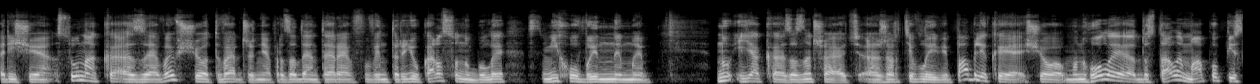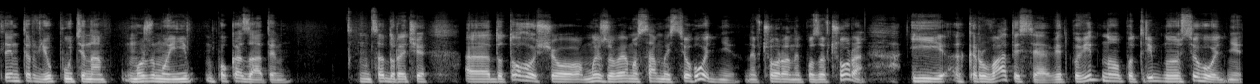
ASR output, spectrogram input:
Ріші Сунак заявив, що твердження президента РФ в інтерв'ю Карлсону були сміховинними. Ну і як зазначають е, жартівливі пабліки, що монголи достали мапу після інтерв'ю Путіна. Можемо її показати. Ну, Це, до речі, е, до того, що ми живемо саме сьогодні, не вчора, не позавчора, і керуватися відповідно потрібно сьогодні.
